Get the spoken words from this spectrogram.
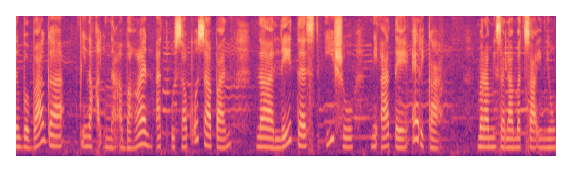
nagbabaga, pinakainaabangan at usap-usapan na latest issue ni Ate Erika. Maraming salamat sa inyong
